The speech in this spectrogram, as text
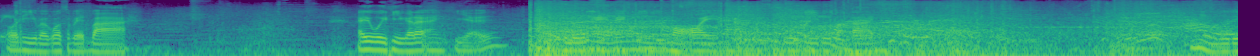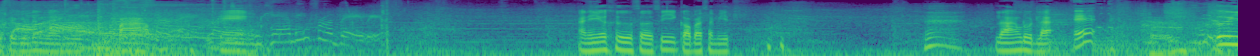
โทษทีไปกดสเปซบาร์ให้ดูอีกทีก็ได้เหี้ยรู้ไงแม่งมีหมออ้อยนะครับดูทีดูตอนตายดูดิสกิลแรงๆปาบแหง อันนี้ก็คือเซอร์ซี่กอบบาสมิธล้างหลุดแล้ว เอ๊ะเอ้ย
